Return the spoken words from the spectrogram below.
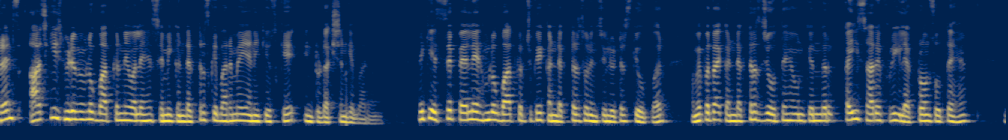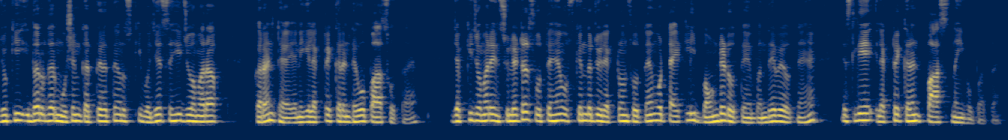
Friends आज की इस वीडियो में हम लोग बात करने वाले हैं सेमीकंडक्टर्स के बारे में, यानी कि उसके इंट्रोडक्शन के बारे में। देखिए, इससे पहले हम लोग बात कर चुके हैं कंडक्टर्स और इंसुलेटर्स के ऊपर। हमें पता है कंडक्टर्स जो होते हैं, उनके अंदर कई सारे फ्री इलेक्ट्रॉन्स होते हैं, जो कि इधर उधर मोशन करते रहते हैं, और उसकी वजह से ही जो हमारा करंट है, यानी कि इलेक्ट्रिक करंट है, वो पास होता है। जबकि जो हमारे इंसुलेटर्स होते हैं, उसके अंदर जो इलेक्ट्रॉन्स होते हैं, वो टाइटली बाउंडेड होते हैं, बंधे हुए होते हैं, इसलिए इलेक्ट्रिक करंट पास नहीं हो पाता है।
